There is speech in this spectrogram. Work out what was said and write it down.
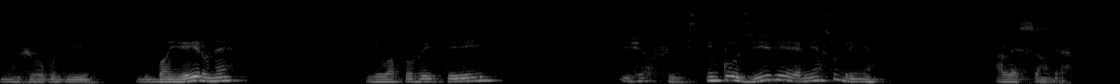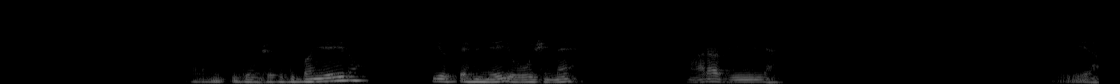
um jogo de de banheiro, né? E eu aproveitei e já fiz. Inclusive é minha sobrinha, Alessandra. Ela me pediu um jogo de banheiro e eu terminei hoje, né? Maravilha. Aí, ó.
